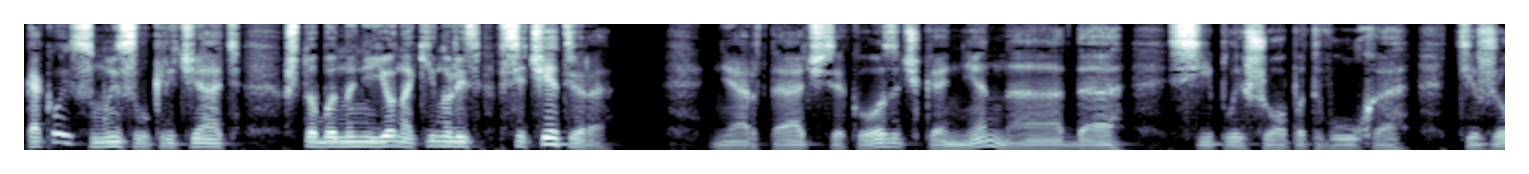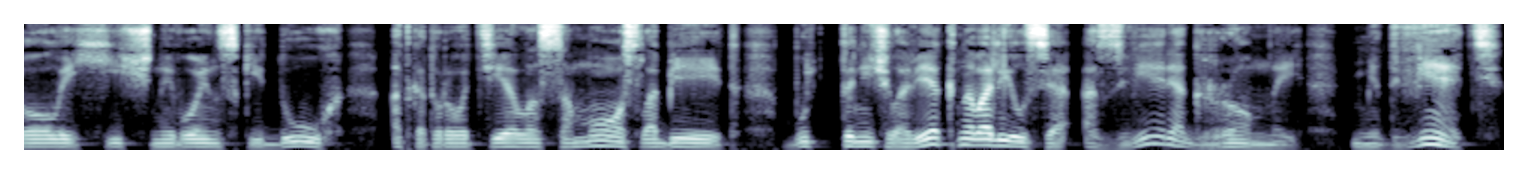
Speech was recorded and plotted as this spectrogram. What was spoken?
Какой смысл кричать, чтобы на нее накинулись все четверо? «Не артачься, козочка, не надо!» — сиплый шепот в ухо, тяжелый хищный воинский дух, от которого тело само слабеет, будто не человек навалился, а зверь огромный — медведь.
